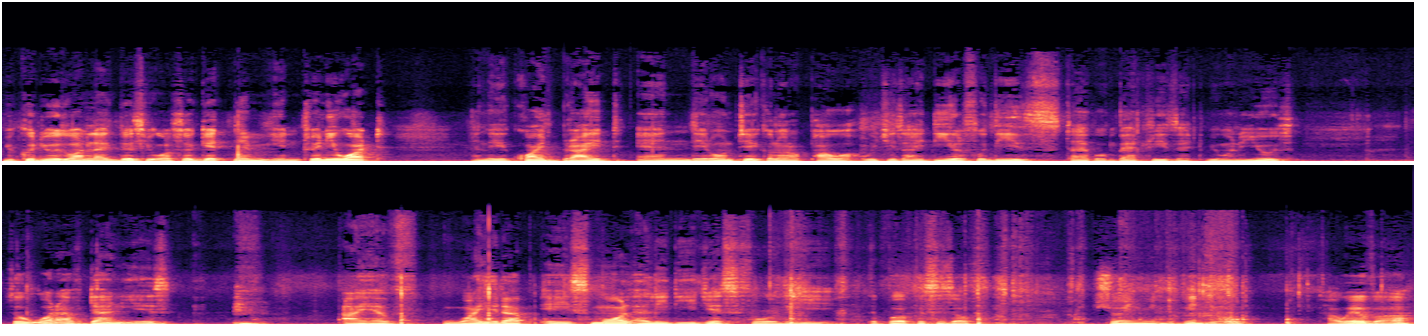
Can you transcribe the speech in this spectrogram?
You could use one like this. You also get them in 20 watt and they're quite bright and they don't take a lot of power which is ideal for these type of batteries that we want to use. So what I've done is I have wired up a small LED just for the the purposes of showing in the video. However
